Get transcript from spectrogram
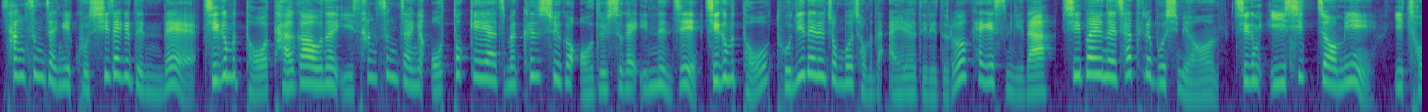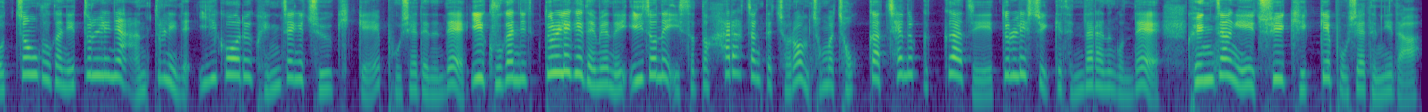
상승장이 곧 시작이 되는데 지금부터 다가오는 이 상승장에 어떻게 해야지만 큰 수익을 얻을 수가 있는지 지금부터 돈이 되는 정보 전부 다 알려드리도록 하겠습니다. 시바인의 차트를 보시면 지금 이 시점이 이 저점 구간이 뚫리냐 안 뚫리냐 이거를 굉장히 주의 깊게 보셔야 되는데 이 구간이 뚫리게 되면 이전에 있었던 하락장 때처럼 정말 저가 채널 끝까지 뚫릴 수 있게 된다라는 건데 굉장히 주의 깊게 보셔야 됩니다.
